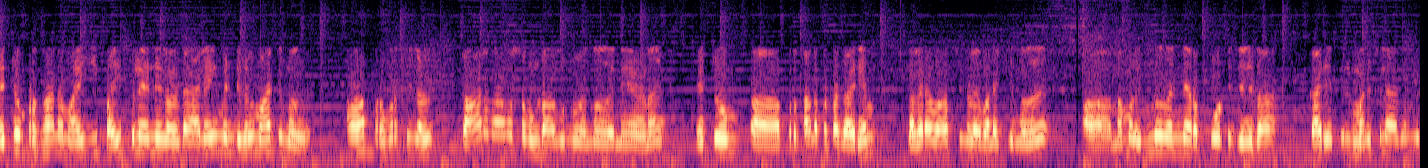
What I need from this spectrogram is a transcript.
ഏറ്റവും പ്രധാനമായി ഈ പൈപ്പ് ലൈനുകളുടെ അലൈൻമെന്റുകൾ മാറ്റുന്നത്. ആ പ്രവൃത്തികൾ കാലതാമസം ഉണ്ടാകുന്നു എന്നത് തന്നെയാണ് ഏറ്റവും പ്രധാനപ്പെട്ട കാര്യം. നഗരവാസികളെ വലയ്ക്കുന്നത് നമ്മൾ ഇന്ന് തന്നെ റിപ്പോർട്ട് ചെയ്ത കാര്യത്തിൽ മനസ്സിലാകുന്ന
